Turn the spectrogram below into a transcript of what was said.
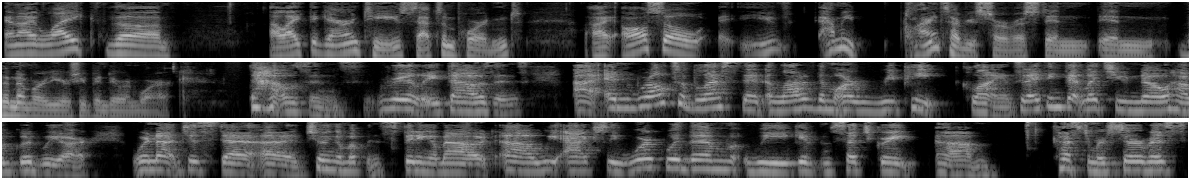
and I like the I like the guarantees. That's important. I also you've how many clients have you serviced in in the number of years you've been doing work? Thousands, really thousands. Uh, and we're also blessed that a lot of them are repeat clients. And I think that lets you know how good we are. We're not just uh, uh, chewing them up and spitting them out. Uh, we actually work with them. We give them such great um, customer service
